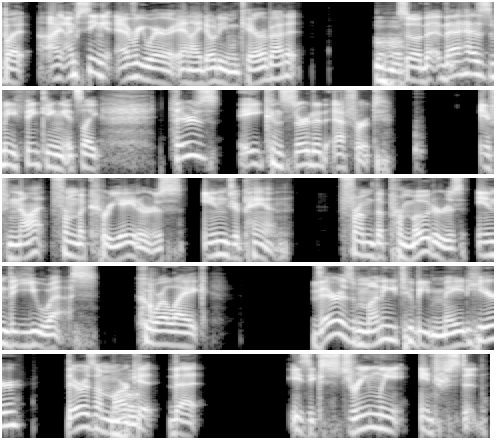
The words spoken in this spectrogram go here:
but I, I'm seeing it everywhere and I don't even care about it. Mhm. So that that has me thinking it's like there's a concerted effort, if not from the creators in Japan, from the promoters in the US who are like, there is money to be made here. There is a market that is extremely interested.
